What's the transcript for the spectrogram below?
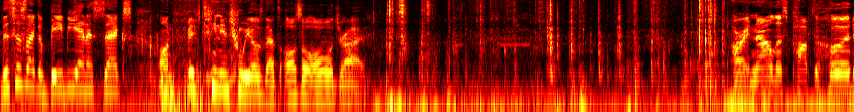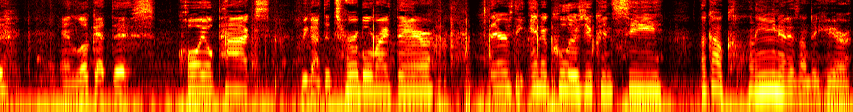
This is like a baby NSX on 15 inch wheels that's also all-wheel drive. All right, now let's pop the hood and look at this. Coil packs, we got the turbo right there. There's the intercoolers you can see. Look how clean it is under here.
